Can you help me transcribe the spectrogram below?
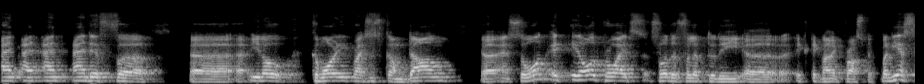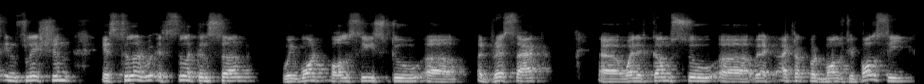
and and and and if uh, uh, you know commodity prices come down uh, and so on, it, it all provides further fillip to the uh, economic prospect. But yes, inflation is still a is still a concern. We want policies to uh, address that uh, when it comes to, uh, I, talked about monetary policy,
